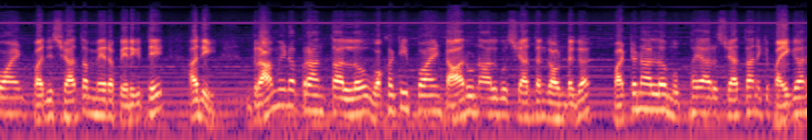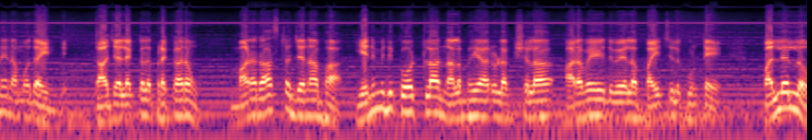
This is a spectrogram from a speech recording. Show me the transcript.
పాయింట్ పది శాతం మేర పెరిగితే అది గ్రామీణ ప్రాంతాల్లో ఒకటి పాయింట్ ఆరు నాలుగు శాతంగా ఉండగా పట్టణాల్లో ముప్పై ఆరు శాతానికి పైగానే నమోదైంది. తాజా లెక్కల ప్రకారం మన రాష్ట్ర జనాభా ఎనిమిది కోట్ల నలభై ఆరు లక్షల అరవై ఐదు వేల పైచిలుకుంటే పల్లెల్లో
